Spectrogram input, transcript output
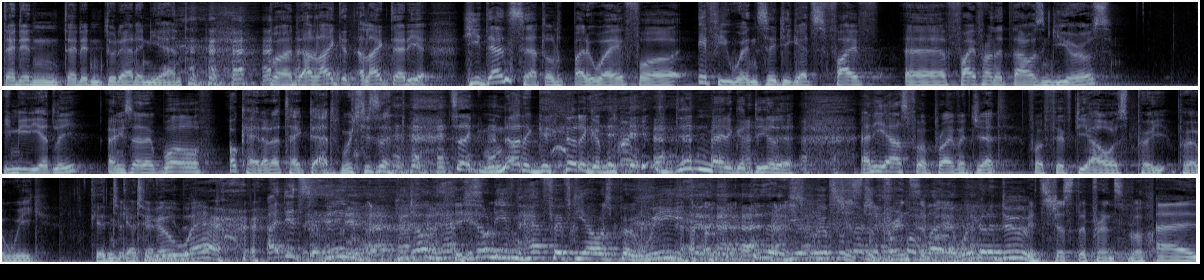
They didn't they didn't do that in the end, but I like it. I like the idea. He then settled, by the way, for if he wins it, he gets five uh, 500,000 euros immediately, and he said, "Well, okay, then I take that." Which is a, it's like not a good, not a good. Didn't make a good deal there, and he asked for a private jet for 50 hours per per week. Didn't To- get to that go either. where? I did something. You don't have. You don't even have 50 hours per week. You're, you're It's just the principle. player. What are you gonna do? It's just the principle. Uh,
